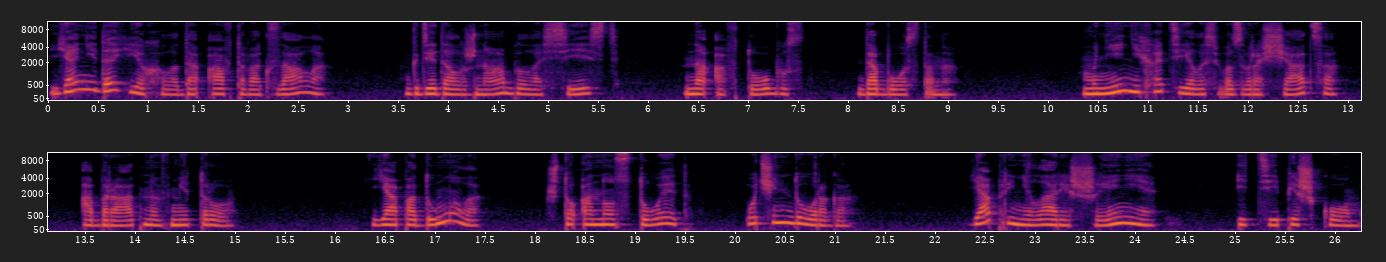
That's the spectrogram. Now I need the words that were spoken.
Я не доехала до автовокзала, где должна была сесть на автобус до Бостона. Мне не хотелось возвращаться обратно в метро. Я подумала, что оно стоит очень дорого – я приняла решение идти пешком.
